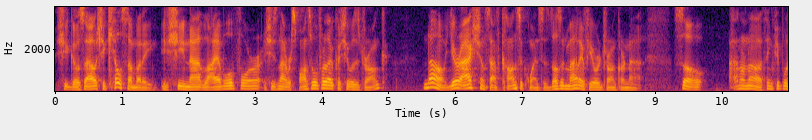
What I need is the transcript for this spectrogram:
She goes out. She kills somebody. Is she not liable for? She's not responsible for that because she was drunk. No, your actions have consequences. Doesn't matter if you were drunk or not. So I don't know. I think people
